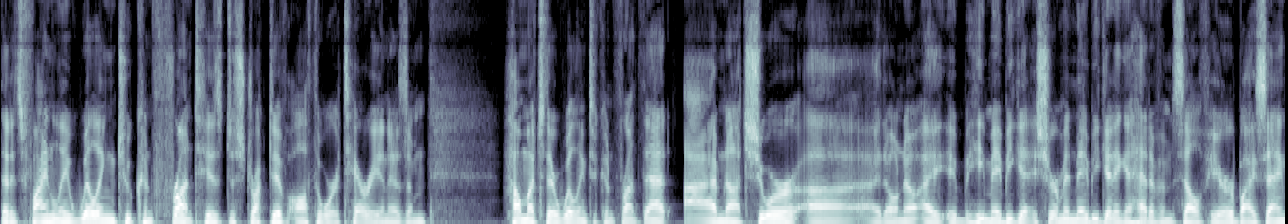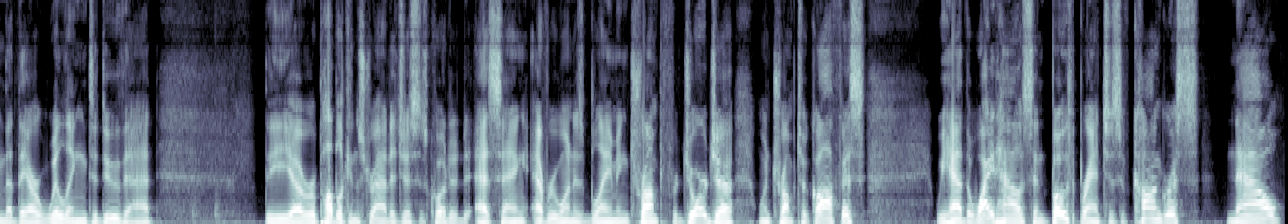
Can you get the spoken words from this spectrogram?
that is finally willing to confront his destructive authoritarianism how much they're willing to confront that, I'm not sure. Uh, I don't know. I, he may be Sherman may be getting ahead of himself here by saying that they are willing to do that. The uh, Republican strategist is quoted as saying everyone is blaming Trump for Georgia when Trump took office. We had the White House and both branches of Congress. Now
